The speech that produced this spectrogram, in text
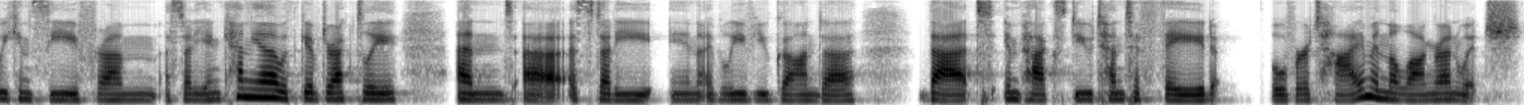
we can see from a study in Kenya with GiveDirectly and uh, a study in, I believe, Uganda that impacts do tend to fade over time in the long run, which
